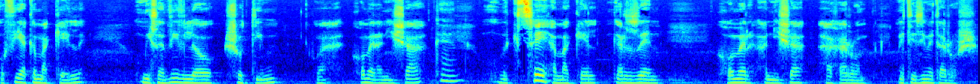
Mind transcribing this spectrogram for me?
הופיע כמקל. ומסביב לו שוטים, חומר ענישה, כן. ובקצה המקל גרזן, חומר ענישה האחרון. מתיזים את הראש.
